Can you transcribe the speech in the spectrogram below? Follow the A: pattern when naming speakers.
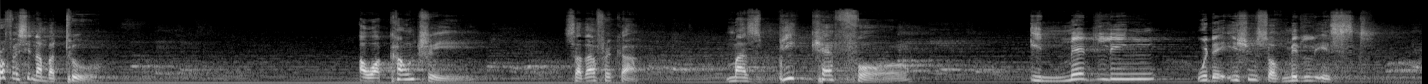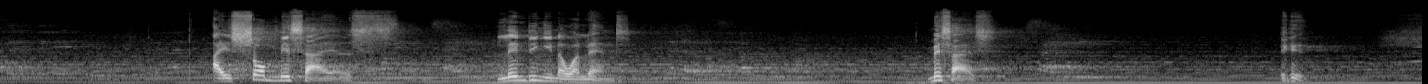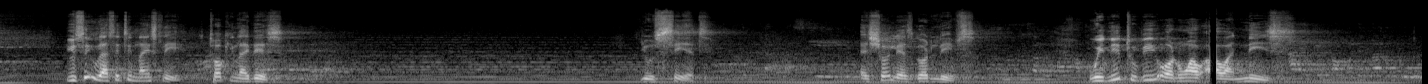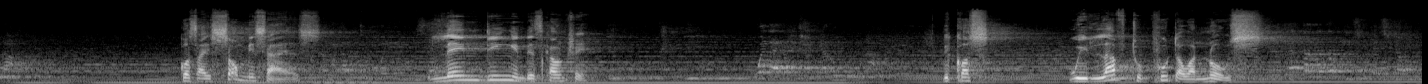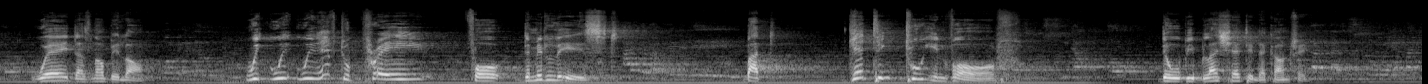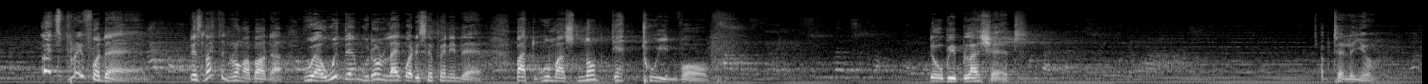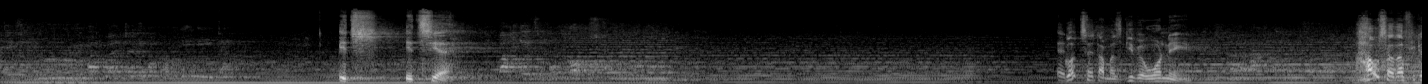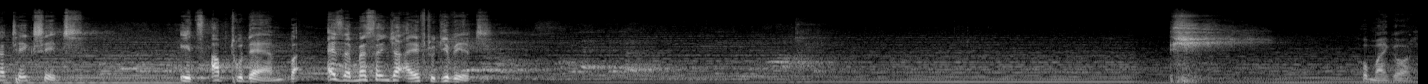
A: Prophecy number two our country, South Africa, must be careful in meddling with the issues of Middle East. I saw missiles landing in our land. Missiles. you see, we are sitting nicely, talking like this. You see it. As surely as God lives, we need to be on our- knees. Because I saw missiles landing in this country. Because we love to put our nose where it does not belong. We, we, we have to pray for the Middle East, but getting too involved, there will be bloodshed in the country. Let's pray for them. There's nothing wrong about that. We are with them, we don't like what is happening there, but we must not get too involved. There will be bloodshed. I'm telling you. It's it's here. God said I must give a warning. How South Africa takes it, it's up to them. But as a messenger, I have to give it. Oh my God.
